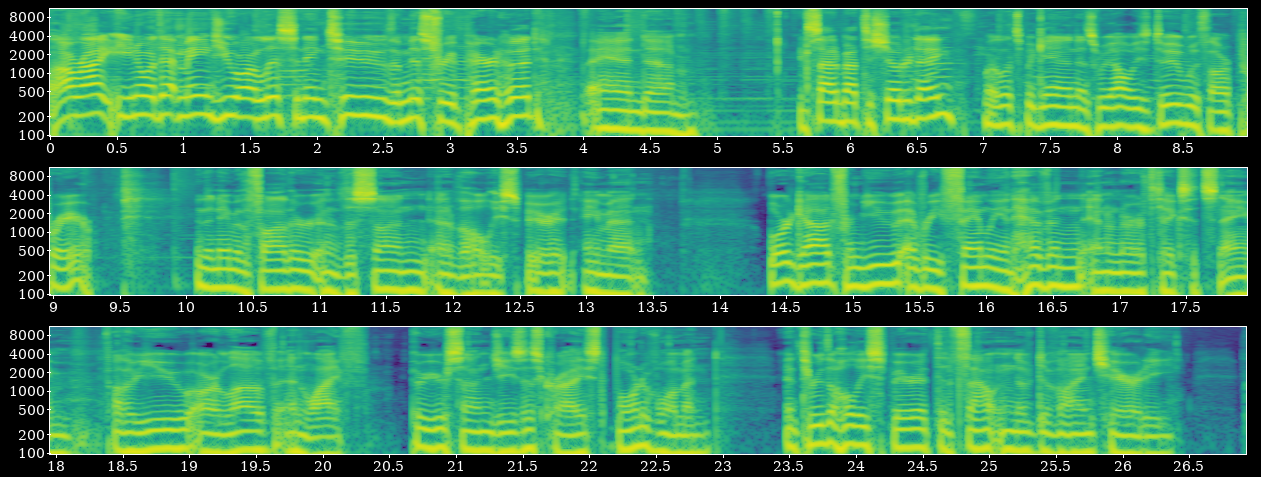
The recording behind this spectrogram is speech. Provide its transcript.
All right, you know what that means? You are listening to the Mystery of Parenthood, and um, excited about the show today. Well, let's begin as we always do with our prayer. In the name of the Father and of the Son and of the Holy Spirit, Amen. Lord God, from you every family in heaven and on earth takes its name. Father, you are love and life. Through your Son, Jesus Christ, born of woman, and through the Holy Spirit, the fountain of divine charity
